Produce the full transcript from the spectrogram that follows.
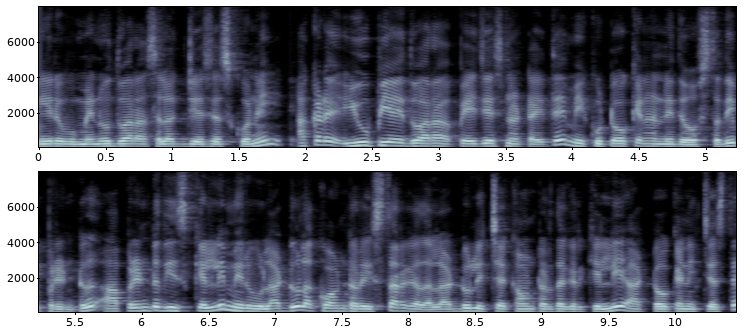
మీరు మెనూ ద్వారా సెలెక్ట్ చేసేసుకొని అక్కడే యూపీఐ ద్వారా పే చేసినట్టయితే మీకు టోకెన్ అనేది వస్తుంది ప్రింట్ ఆ ప్రింట్ తీసుకెళ్ళి మీరు లడ్డూల కౌంటర్ ఇస్తారు కదా లడ్డూలు ఇచ్చే కౌంటర్ దగ్గరికి వెళ్ళి ఆ టోకెన్ ఇచ్చేస్తే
